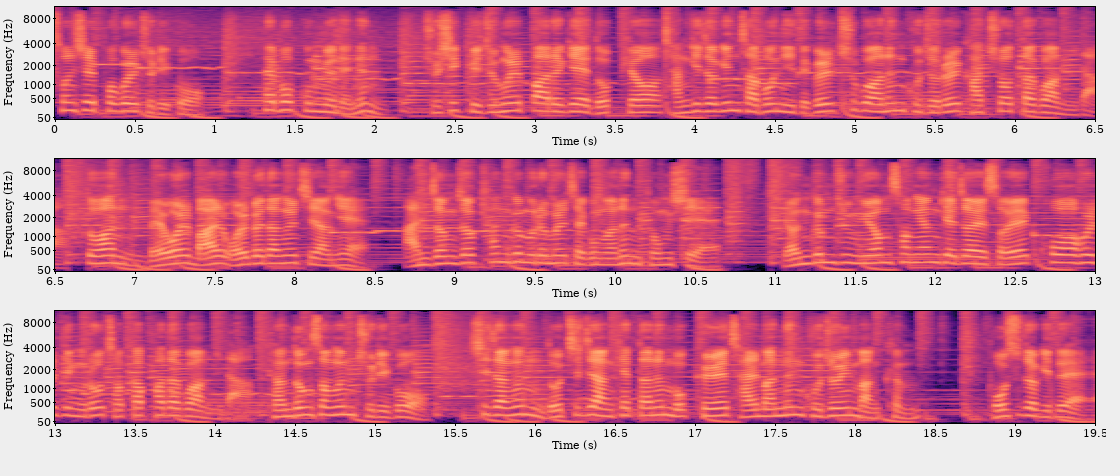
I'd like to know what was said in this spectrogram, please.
손실폭을 줄이고 회복 국면에는 주식 비중을 빠르게 높여 장기적인 자본 이득을 추구하는 구조를 갖추었다고 합니다. 또한 매월 말 월배당을 지향해 안정적 현금 흐름을 제공하는 동시에 연금 중위험 성향 계좌에서의 코어 홀딩으로 적합하다고 합니다. 변동성은 줄이고 시장은 놓치지 않겠다는 목표에 잘 맞는 구조인 만큼 보수적이 돼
